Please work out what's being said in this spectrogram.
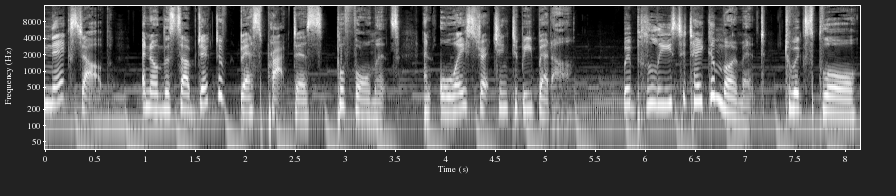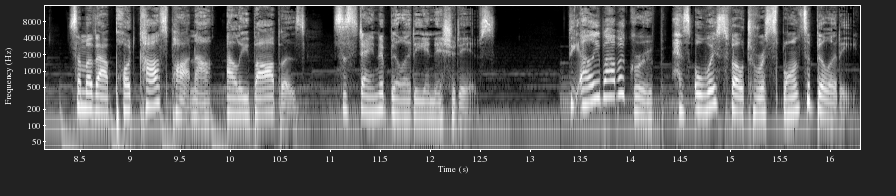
Next up, and on the subject of best practice, performance, and always stretching to be better, we're pleased to take a moment to explore some of our podcast partner Alibaba's sustainability initiatives. The Alibaba Group has always felt a responsibility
